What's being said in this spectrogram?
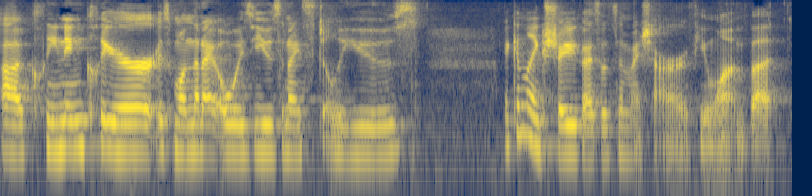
Uh, Clean and Clear is one that I always use and I still use. I can like show you guys what's in my shower if you want, but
